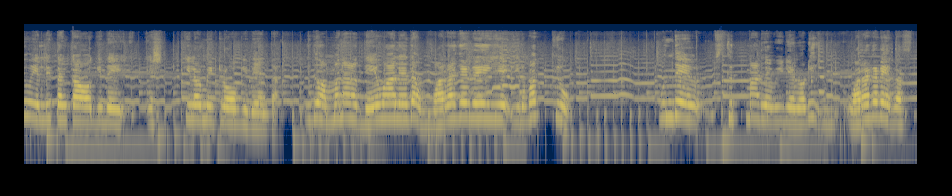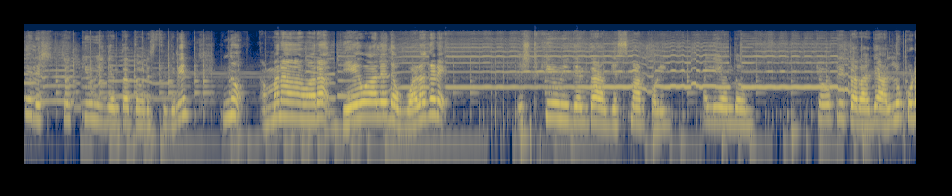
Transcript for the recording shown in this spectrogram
ಕ್ಯೂ ಎಲ್ಲಿ ತನಕ ಹೋಗಿದೆ, ಎಷ್ಟು ಕಿಲೋಮೀಟ್ರ್ ಹೋಗಿದೆ ಅಂತ. ಇದು ಅಮ್ಮನ ದೇವಾಲಯದ ಹೊರಗಡೆ ಇರುವ ಕ್ಯೂ. ಮುಂದೆ ಸ್ಕಿಪ್ ಮಾಡಿದ ವಿಡಿಯೋ ನೋಡಿ, ಹೊರಗಡೆ ರಸ್ತೆಯಲ್ಲಿ ಎಷ್ಟು ಕ್ಯೂ ಇದೆ ಅಂತ ತೋರಿಸ್ತಿದ್ದೀವಿ. ಇನ್ನು ಅಮ್ಮನವರ ದೇವಾಲಯದ ಒಳಗಡೆ ಎಷ್ಟು ಕ್ಯೂ ಇದೆ ಅಂತ ಗೆಸ್ ಮಾಡ್ಕೊಳ್ಳಿ. ಅಲ್ಲಿ ಒಂದು ಚೌಟ್ರಿ ಥರ ಇದೆ. ಅಲ್ಲೂ ಕೂಡ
